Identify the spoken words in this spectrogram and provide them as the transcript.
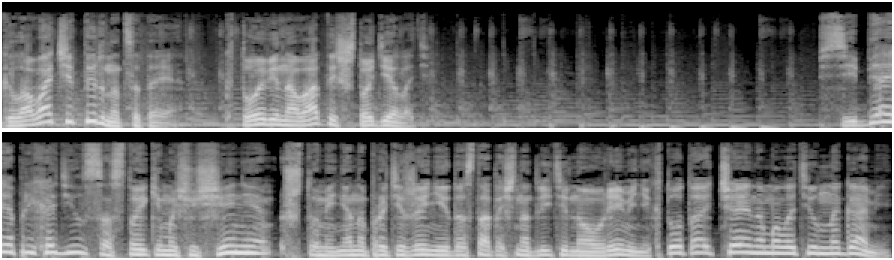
Глава 14. Кто виноват и что делать? В себя я приходил со стойким ощущением, что меня на протяжении достаточно длительного времени кто-то отчаянно молотил ногами.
